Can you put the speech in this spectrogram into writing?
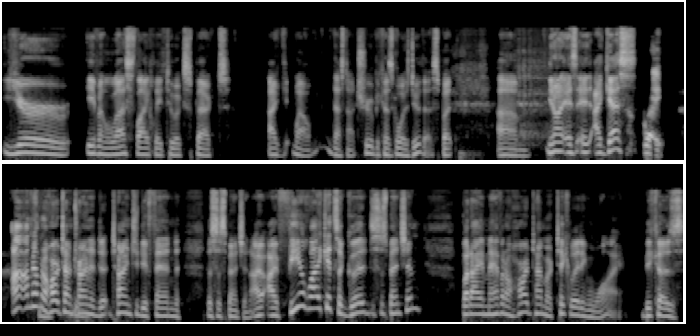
you're even less likely to expect. I well, that's not true because goalies do this, but um, you know, it, I guess Right. I- I'm having a hard time trying to de- trying to defend the suspension. I, I feel like it's a good suspension, but I'm having a hard time articulating why. Because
